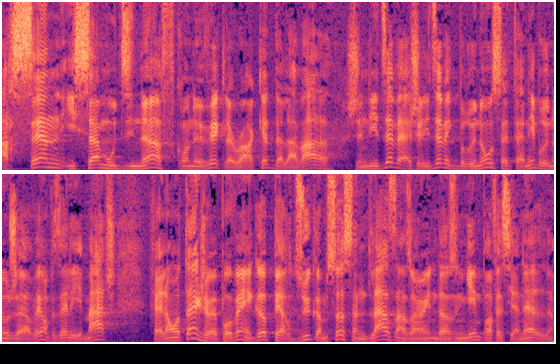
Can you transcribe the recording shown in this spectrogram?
Arsène Issamoudinov, qu'on a vu avec le Rocket de Laval. Je l'ai dit, avec Bruno cette année, Bruno Gervais, on faisait les matchs. Ça fait longtemps que je n'avais pas vu un gars perdu comme ça, c'est une glace dans, un, dans une game professionnelle.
